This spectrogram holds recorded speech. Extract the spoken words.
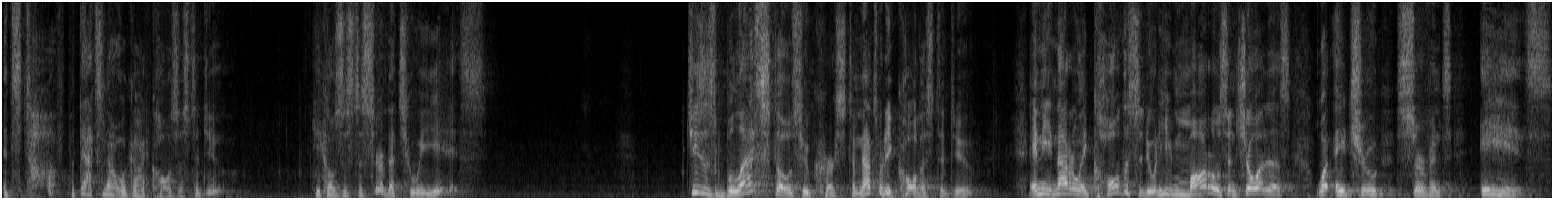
it's tough, but that's not what God calls us to do. He calls us to serve. That's who he is. Jesus blessed those who cursed him. That's what he called us to do. And he not only called us to do it, he models and shows us what a true servant is.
